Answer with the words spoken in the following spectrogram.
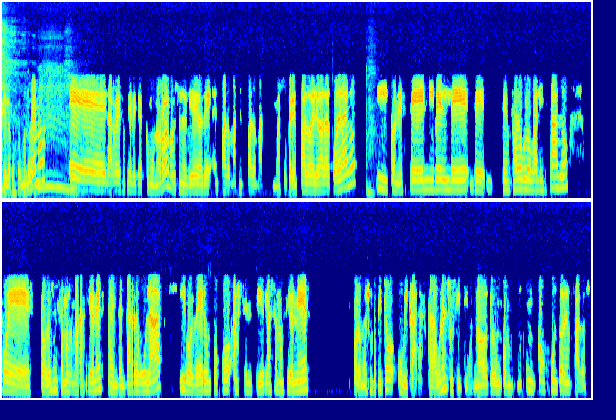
que es lo que todo el mundo vemos, eh, las redes sociales ya es como un horror, porque es un hervidero de enfado más enfado más, más super enfado elevado al cuadrado, y con este nivel de, de, de enfado globalizado, pues todos necesitamos vacaciones para intentar regular y volver un poco a sentir las emociones por lo menos un poquito ubicadas, cada una en su sitio, no todo un, conjunto de enfados.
